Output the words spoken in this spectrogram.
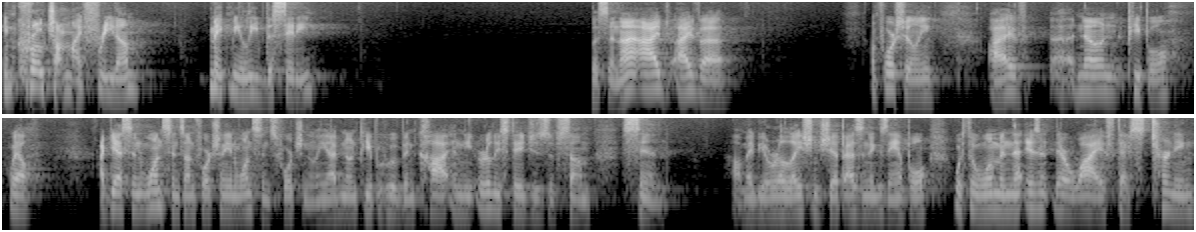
Encroach on my freedom, make me leave the city. Listen, I, have I've, uh, unfortunately, I've uh, known people, well, I guess in one sense, unfortunately, in one sense, fortunately, I've known people who have been caught in the early stages of some sin uh, maybe a relationship, as an example, with a woman that isn't their wife, that's turning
